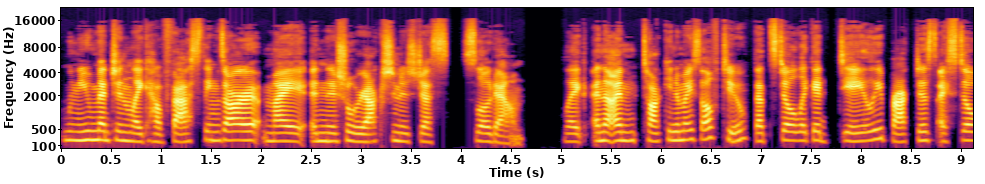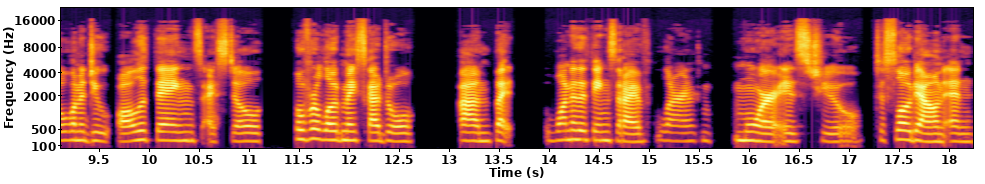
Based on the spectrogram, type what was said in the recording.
when you mentioned like how fast things are, my initial reaction is just slow down. Like, and I'm talking to myself too. That's still like a daily practice. I still want to do all the things. I still overload my schedule. Um, but one of the things that I've learned more is to to slow down and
